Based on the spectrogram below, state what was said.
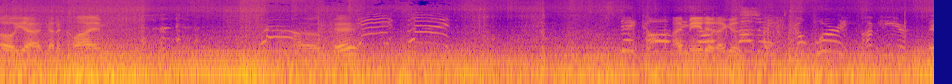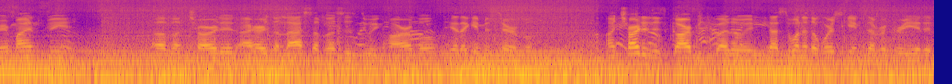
Oh yeah, I gotta climb. Okay. I made it, I guess. Don't worry, I'm here. It reminds me of Uncharted. I heard The Last of Us is doing horrible. Yeah, that game is terrible. Uncharted is garbage, by the way. That's one of the worst games ever created.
